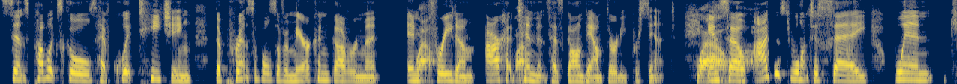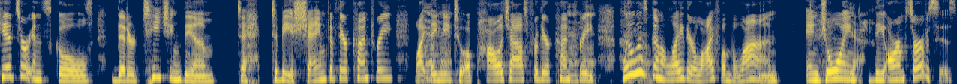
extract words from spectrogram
since public schools have quit teaching the principles of American government and wow. freedom, our wow. attendance has gone down 30%. Wow. And so oh, I just want to say when kids are in schools that are teaching them to to be ashamed of their country, like mm-hmm. they need to apologize for their country. Mm-hmm. Who is mm-hmm. going to lay their life on the line and join yeah. the armed services?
